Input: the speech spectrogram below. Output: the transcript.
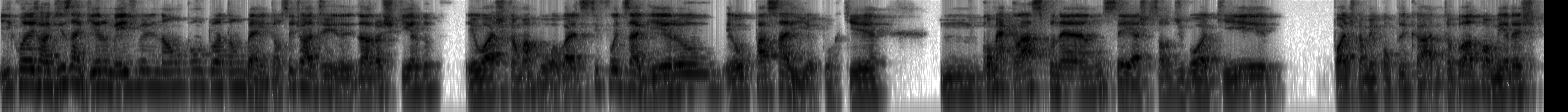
E quando ele joga de zagueiro mesmo, ele não pontua tão bem. Então, se ele joga de lateral esquerdo, eu acho que é uma boa. Agora, se for de zagueiro, eu passaria, porque, hum, como é clássico, né? Não sei, acho que saldo de gol aqui pode ficar meio complicado. Então, pelo lado do Palmeiras,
